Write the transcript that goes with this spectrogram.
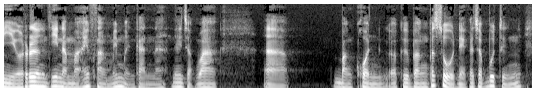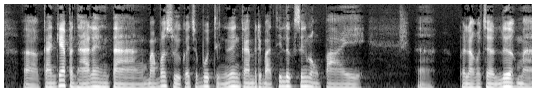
มีเรื่องที่นำมาให้ฟังไม่เหมือนกันนะ เนื่องจากว่าบางคนก็คือบางพระสูตรเนี่ยก็จะพูดถึงการแก้ปัญหาอะไรต่างๆ บางพระสูตรก็จะพูดถึงเรื่องการปฏิบัติที่ลึกซึ้งลงไปเราก็จะเลือกมา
